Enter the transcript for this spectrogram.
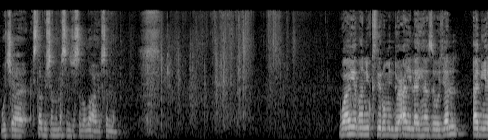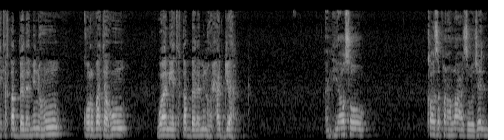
which are established on the Messenger sallallahu alaihi wasallam. وأيضا يكثر من دعاء الله عز وجل أن يتقبل منه قربته وأن يتقبل منه حجه And he also calls upon Allah Azza wa Jal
